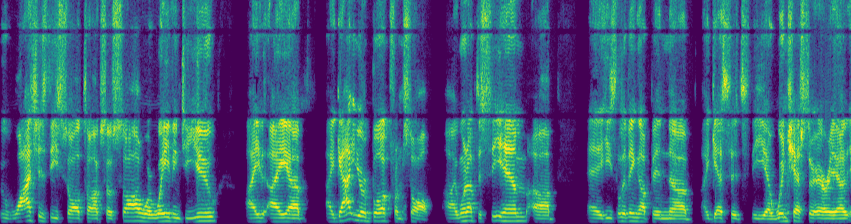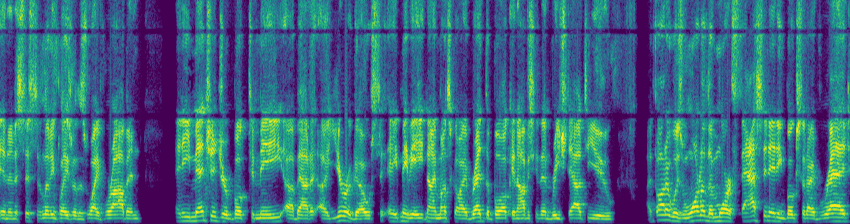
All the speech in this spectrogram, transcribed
who watches these SALT talks. So Saul, we're waving to you. I I uh, I got your book from Sol. I went up to see him. Uh, he's living up in uh, I guess it's the uh, Winchester area in an assisted living place with his wife Robin. And he mentioned your book to me about a, a year ago, eight, maybe eight nine months ago. I read the book and obviously then reached out to you. I thought it was one of the more fascinating books that I've read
